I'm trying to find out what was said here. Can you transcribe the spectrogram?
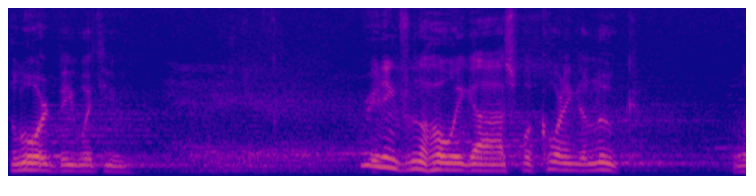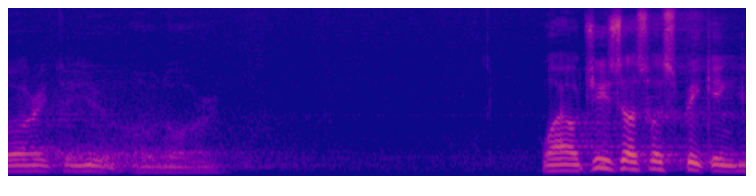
The Lord be with you. Reading from the Holy Gospel according to Luke. Glory to you, O Lord. While Jesus was speaking,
